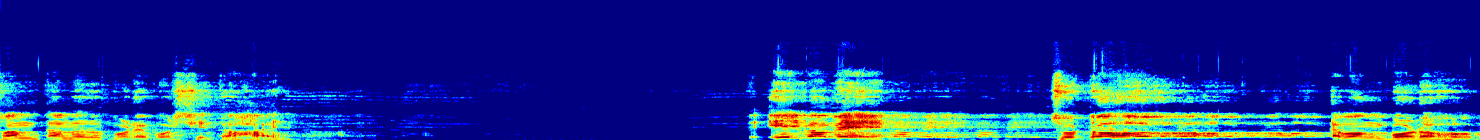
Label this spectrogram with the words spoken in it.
সন্তানের উপরে বর্ষিত হয়। এইভাবে ছোট হোক এবং বড় হোক।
